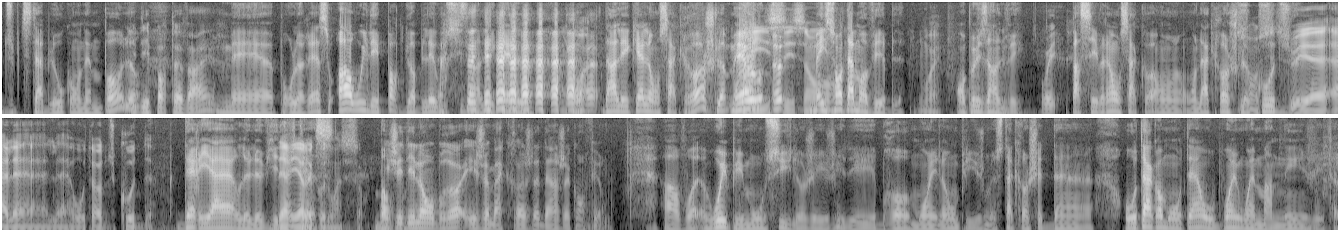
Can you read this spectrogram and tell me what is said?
du petit tableau qu'on n'aime pas. Là. Et des portes verts. Mais euh, pour le reste, ah oui, les portes-gobelets aussi dans lesquels, Ouais. dans lesquels on s'accroche. Mais, Ah, eux- ils- eux- sont- mais ils sont amovibles. Ouais. On peut les enlever. Oui. Parce que c'est vrai, on, on, on accroche Ils le sont coude situés à, à la, à la hauteur du coude. Derrière le levier Derrière de le vitesse. coude, ouais, c'est ça. Bon. J'ai des longs bras et je m'accroche dedans, je confirme. Ah, voilà. Oui, puis moi aussi, là, j'ai, j'ai des bras moins longs, puis je me suis accroché dedans euh, autant comme autant, au point où à un moment donné, j'ai fait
